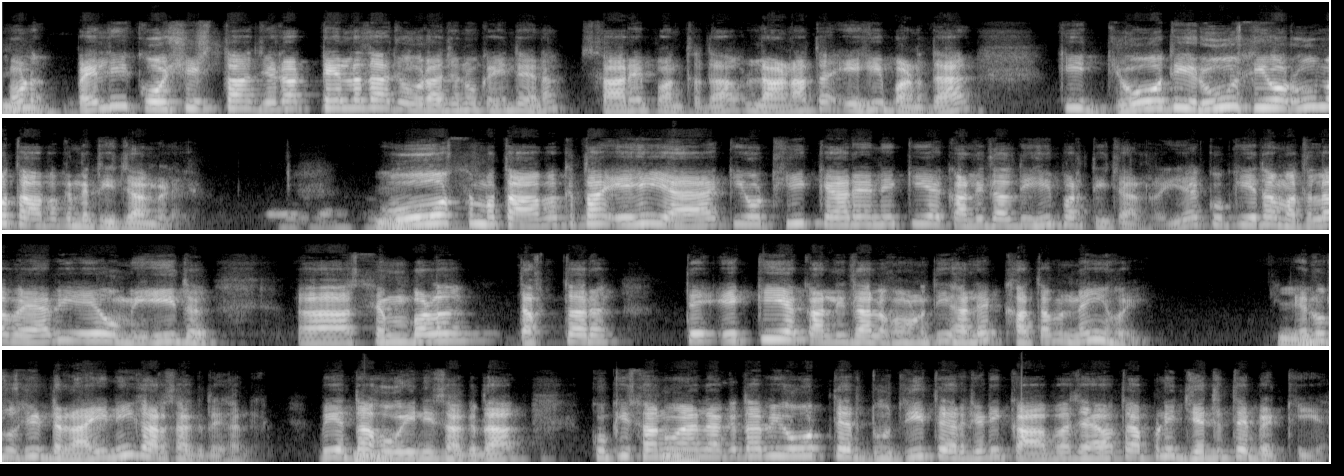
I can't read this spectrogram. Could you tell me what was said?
ਹੁਣ ਪਹਿਲੀ ਕੋਸ਼ਿਸ਼ ਤਾਂ ਜਿਹੜਾ ਟਿੱਲ ਦਾ ਜੋਰ ਆ ਜਿਹਨੂੰ ਕਹਿੰਦੇ ਆ ਨਾ ਸਾਰੇ ਪੰਥ ਦਾ ਲਾਣਾ ਤਾਂ ਇਹੀ ਬਣਦਾ ਕਿ ਜੋ ਦੀ ਰੂਹ ਸੀ ਉਹ ਰੂਹ ਮੁਤਾਬਕ ਨਤੀਜਾ ਮਿਲੇ। ਉਸ ਮੁਤਾਬਕ ਤਾਂ ਇਹੀ ਹੈ ਕਿ ਉਹ ਠੀਕ ਕਹਿ ਰਹੇ ਨੇ ਕਿ ਅਕਾਲੀ ਦਲ ਦੀ ਹੀ ਭਰਤੀ ਚੱਲ ਰਹੀ ਹੈ ਕਿਉਂਕਿ ਇਹਦਾ ਮਤਲਬ ਹੈ ਵੀ ਇਹ ਉਮੀਦ ਸਿੰਬਲ ਦਫ਼ਤਰ ਤੇ ਇੱਕ ਹੀ ਅਕਾਲੀ ਦਲ ਹੋਣ ਦੀ ਹਲੇ ਖਤਮ ਨਹੀਂ ਹੋਈ। ਇਹਨੂੰ ਤੁਸੀਂ ਡਰਾਈ ਨਹੀਂ ਕਰ ਸਕਦੇ ਹਲੇ। ਵੀ ਇਦਾਂ ਹੋ। ਹੀ ਨਹੀਂ ਸਕਦਾ ਕਿਉਂਕਿ ਸਾਨੂੰ ਐ ਲੱਗਦਾ ਵੀ ਉਹ ਧਿਰ ਦੂਜੀ ਧਿਰ ਜਿਹੜੀ ਕਾਬਜ ਹੈ ਉਹ ਤਾਂ ਆਪਣੀ ਜਿੱਦ ਤੇ ਬੈਠੀ ਹੈ।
